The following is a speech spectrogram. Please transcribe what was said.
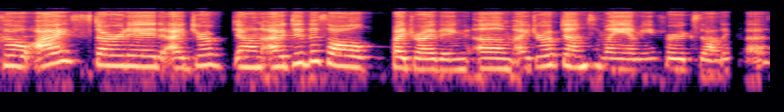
So I started, I drove down, I did this all by driving. Um, I drove down to Miami for Exxxotica.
